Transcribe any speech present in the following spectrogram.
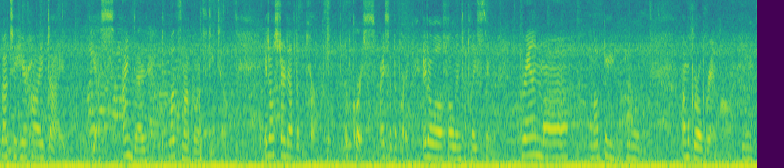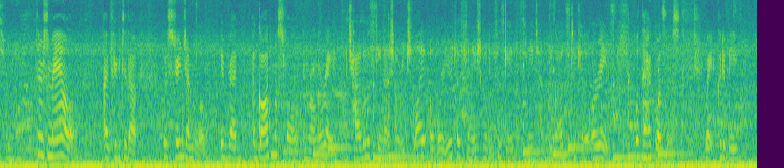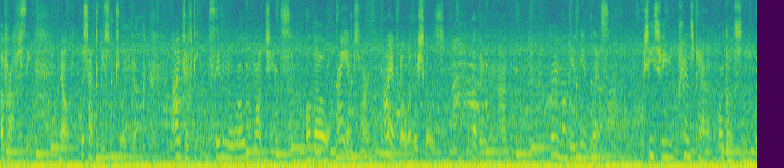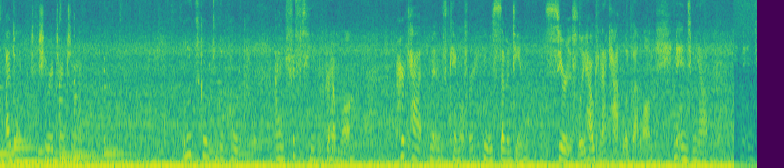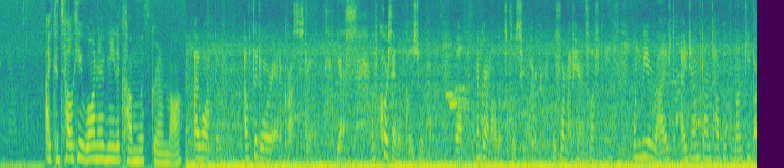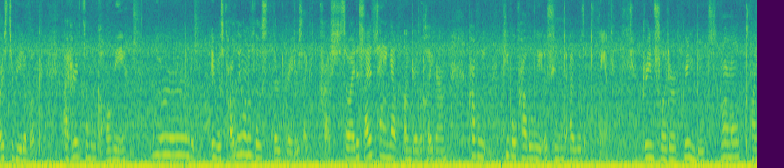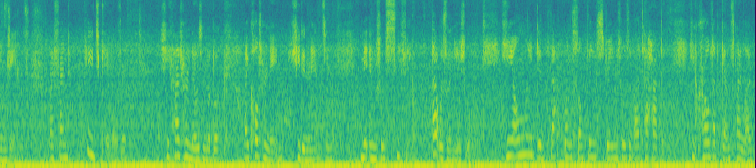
to hear how I died? Yes, I'm dead, but let's not go into detail. It all started at the park. Of course, I said the park. It'll all fall into place soon. Grandma. My big boy. I'm a girl, Grandma. Wait, sweetie. There's mail. I picked it up with a strange envelope. It read, A god must fall in wrong array. A child of Athena shall reach light, a warrior to finish Medusa's gate, three tiny gods to kill or raise. What the heck was this? Wait, could it be a prophecy? No, this had to be some short joke. I'm 15. Saving the world, not chance. Although I am smart, I have no other skills other than that. Grandma gave me a glass. She seemed transparent or ghostly. I blinked. She returned to normal. Let's go to the park. I am 15, Grandma. Her cat, Mittens, came over. He was 17. Seriously, how can a cat live that long? Mittens meowed. I could tell he wanted me to come with Grandma. I walked over, out the door and across the street. Yes, of course I live close to a park. Well, my grandma lives close to a park before my parents left me. When we arrived, I jumped on top of the monkey bars to read a book. I heard someone call me nerd. It was probably one of those third graders I could crush, so I decided to hang out under the playground. Probably people probably assumed I was a plant. Green sweater, green boots, normal plain jeans. My friend Page came over. She had her nose in a book. I called her name. She didn't answer. Mittens was sniffing. That was unusual. He only did that when something strange was about to happen. He curled up against my leg.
